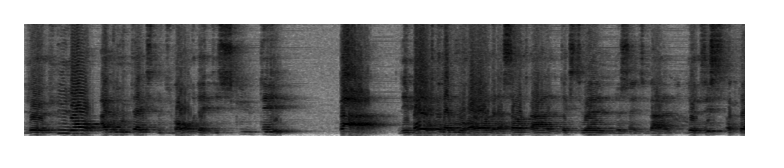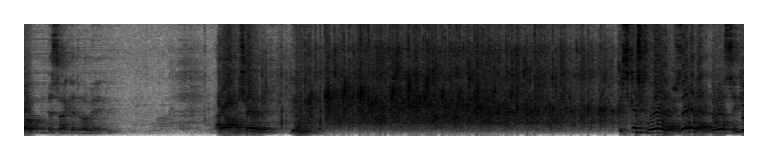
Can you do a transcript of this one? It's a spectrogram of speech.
le plus long agrotexte du monde a été sculpté par les maîtres laboureurs de la centrale textuelle de Saint-Hubal le 10 octobre 1982. Alors, je... Et ce que je trouvais amusant là-dedans, c'est que,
